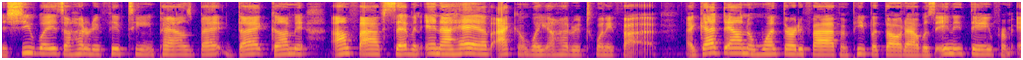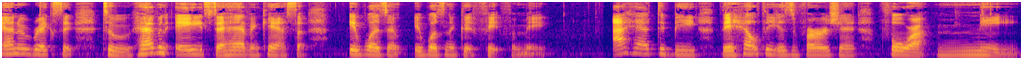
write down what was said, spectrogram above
and she weighs 115 pounds, back, that gummit, I'm 5'7 and I have, I can weigh 125. I got down to 135 and people thought I was anything from anorexic to having AIDS to having cancer. It wasn't it wasn't a good fit for me. I had to be the healthiest version for me.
